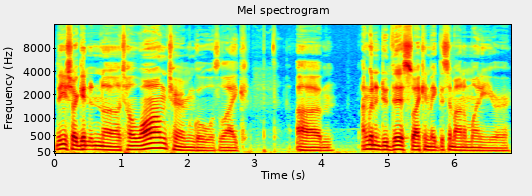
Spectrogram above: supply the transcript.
Then you start getting uh, to long-term goals like um, I'm going to do this so I can make this amount of money or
